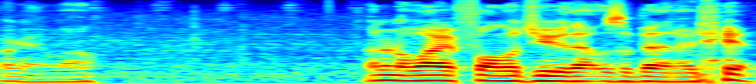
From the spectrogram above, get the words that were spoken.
Okay, well. I don't know why I followed you. That was a bad idea.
